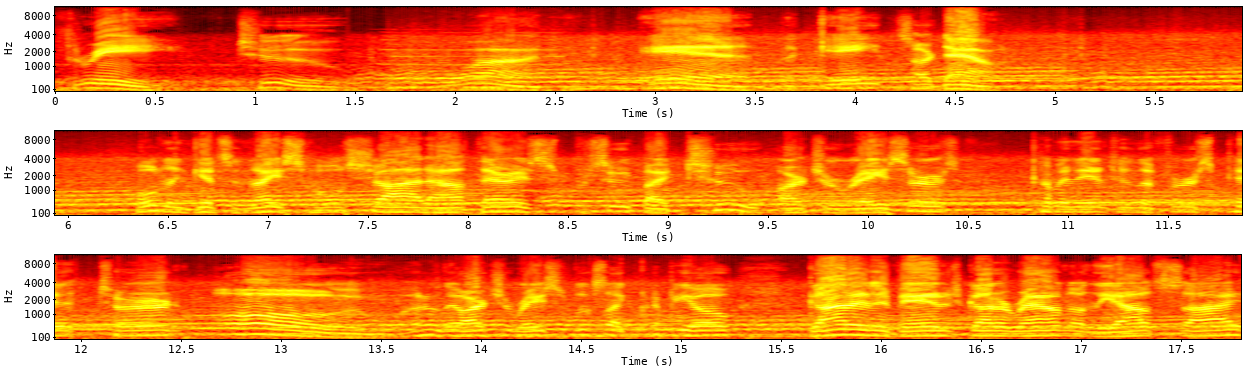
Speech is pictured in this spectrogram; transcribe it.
Three, two, one, and the gates are down. Holden gets a nice hole shot out there. He's pursued by two Archer racers coming into the first pit turn. Oh, one of the Archer racers looks like Cripio got an advantage, got around on the outside,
